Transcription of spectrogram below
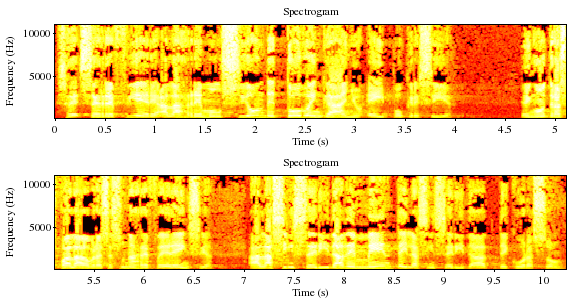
se, se refiere a la remoción de todo engaño e hipocresía. En otras palabras, es una referencia a la sinceridad de mente y la sinceridad de corazón.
